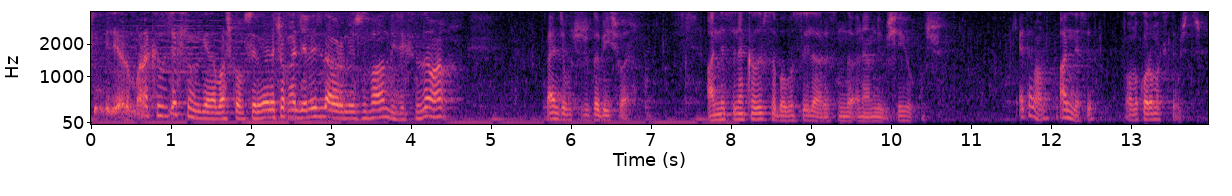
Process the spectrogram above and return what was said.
Şimdi biliyorum bana kızacaksınız gene başkomiserim. Öyle çok aceleci davranıyorsun falan diyeceksiniz ama... Bence bu çocukta bir iş var. Annesine kalırsa babasıyla arasında önemli bir şey yokmuş. E tamam, annesi. Onu korumak istemiştir.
